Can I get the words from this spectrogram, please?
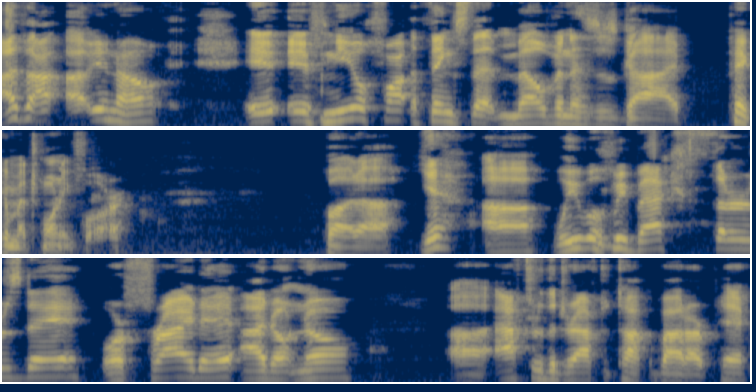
I thought, you know, if, if Neil thinks that Melvin is his guy, pick him at 24. But, uh, yeah, uh, we will be back Thursday or Friday, I don't know, uh, after the draft to talk about our pick.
